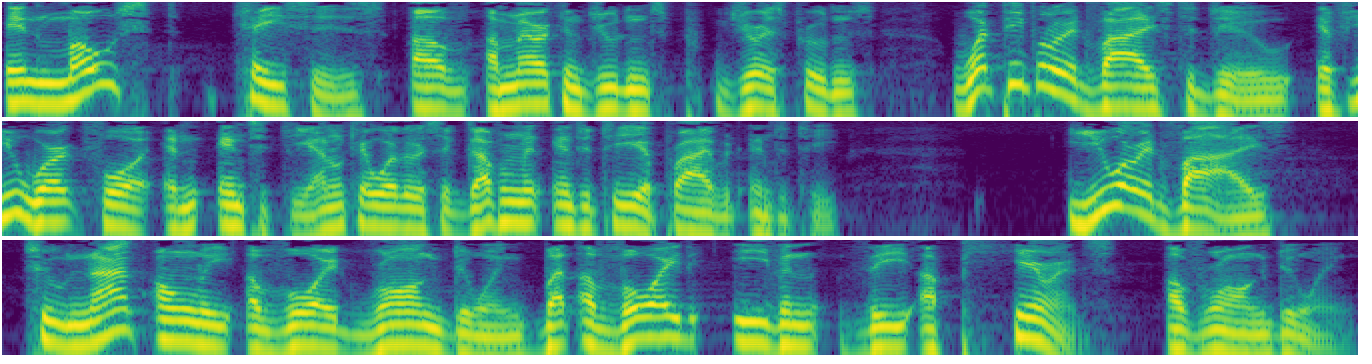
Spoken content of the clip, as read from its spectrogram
In most cases of American jurisprudence, what people are advised to do if you work for an entity, I don't care whether it's a government entity or private entity, you are advised to not only avoid wrongdoing, but avoid even the appearance of wrongdoing.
